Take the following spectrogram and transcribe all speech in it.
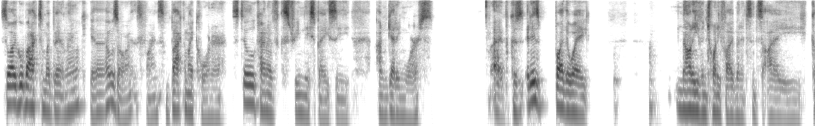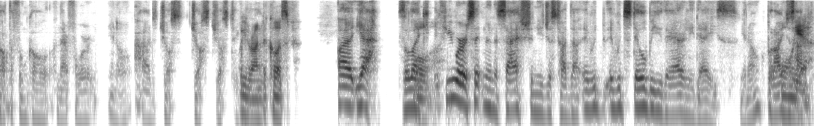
So I go back to my bed and I'm like, okay, that was all right. It's fine. So I'm back in my corner, still kind of extremely spacey and getting worse. Uh, because it is, by the way, not even 25 minutes since I got the phone call and therefore, you know, had just, just, just taken. Oh, you're on the cusp. Uh, yeah. So like oh. if you were sitting in a sesh and you just had that, it would, it would still be the early days, you know, but I oh, just oh, yeah. had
